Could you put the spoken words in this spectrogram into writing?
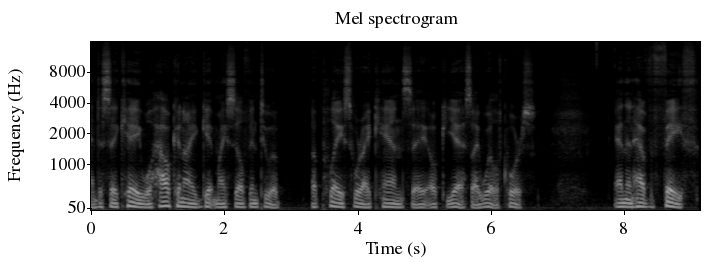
and to say, okay, well, how can I get myself into a, a place where I can say, okay, yes, I will, of course. And then have the faith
